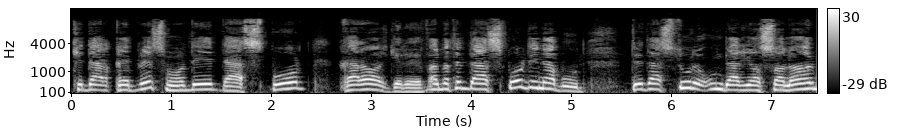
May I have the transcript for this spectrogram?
که در قبرس مورد دستبرد قرار گرفت. البته دستبردی نبود. به دستور اون دریا سالار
